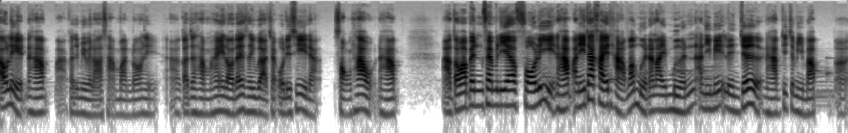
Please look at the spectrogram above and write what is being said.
Outlet นะครับอ่าก็จะมีเวลา 3 วันเนาะนี่อ่าก็จะทำให้เราได้สลิวจาก Odyssey เนี่ยสองเท่านะครับอ่าต่อมาเป็น Familiar Folly นะครับ อันนี้ถ้าใครถามว่าเหมือนอะไรเหมือน Anime Ranger นะครับ ที่จะมีบัฟอ่า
